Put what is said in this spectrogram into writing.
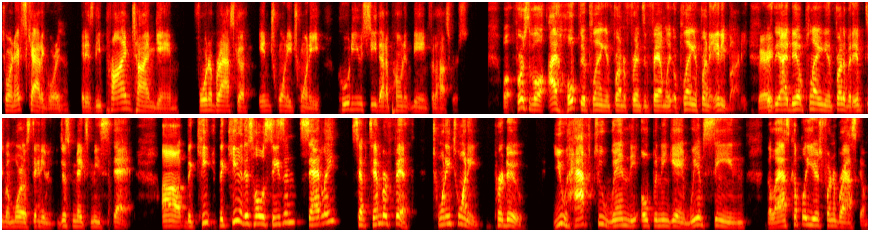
to our next category. Yeah. It is the prime time game for Nebraska in 2020. Who do you see that opponent being for the Huskers? Well, first of all, I hope they're playing in front of friends and family or playing in front of anybody. Because the idea of playing in front of an empty Memorial Stadium just makes me sad. Uh, the key, the key to this whole season, sadly, September 5th, 2020, Purdue. You have to win the opening game. We have seen the last couple of years for Nebraska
